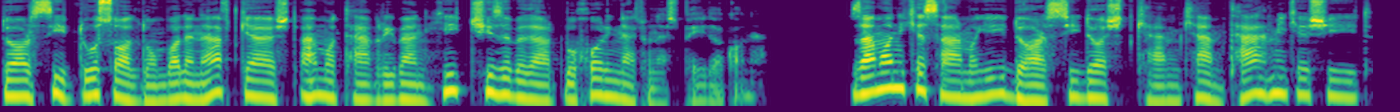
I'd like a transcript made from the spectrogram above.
دارسی دو سال دنبال نفت گشت اما تقریبا هیچ چیز به درد بخوری نتونست پیدا کنه. زمانی که سرمایه دارسی داشت کم کم ته می کشید،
